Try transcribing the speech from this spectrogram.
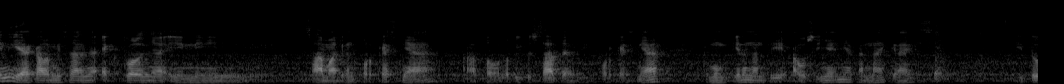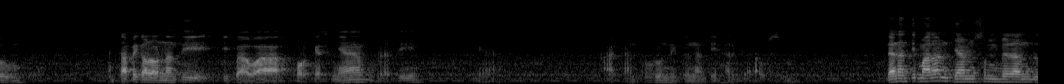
ini ya kalau misalnya actualnya ini sama dengan forecastnya atau lebih besar dari forecastnya kemungkinan nanti ausinya ini akan naik guys. Itu. Tapi kalau nanti di bawah forecastnya berarti ya akan turun itu nanti harga ausi. Dan nanti malam jam 19.30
